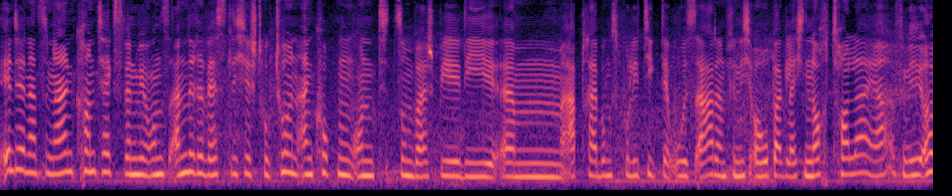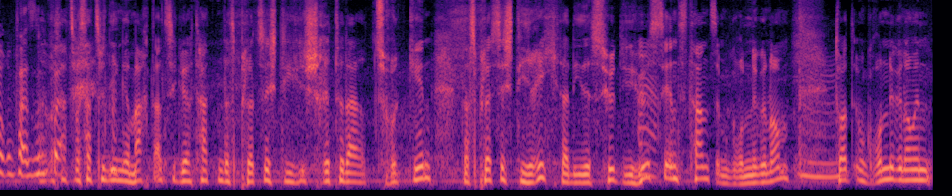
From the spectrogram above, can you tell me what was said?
internationalen Kontext, wenn wir uns andere westliche Strukturen angucken und zum Beispiel die ähm, Abtreibungspolitik der USA, dann finde ich Europa gleich noch toller. Ja, finde ich Europa super. Was hat es mit Ihnen gemacht, als Sie gehört hatten, dass plötzlich die Schritte da zurückgehen, dass plötzlich die Richter, die, das, die höchste ah. Instanz im Grunde genommen, mhm. dort im Grunde genommen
